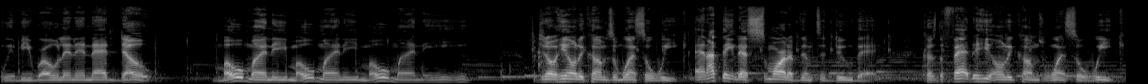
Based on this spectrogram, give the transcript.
we'll be rolling in that dough. More money, more money, more money. But you know, he only comes once a week. And I think that's smart of them to do that. Because the fact that he only comes once a week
